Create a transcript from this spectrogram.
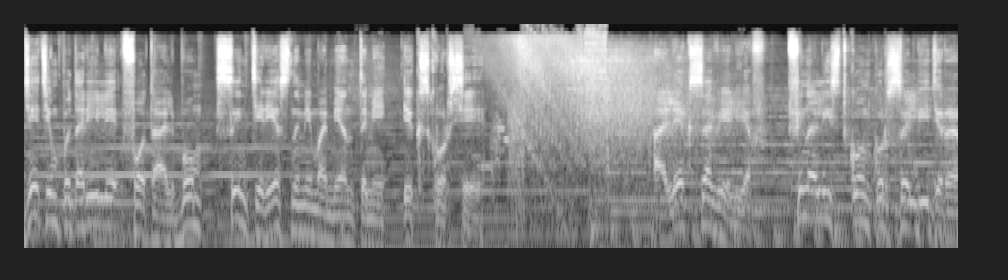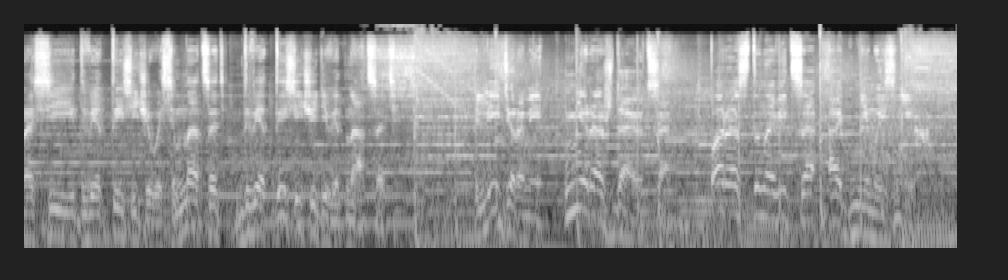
детям подарили фотоальбом с интересными моментами экскурсии. Олег Савельев, финалист конкурса «Лидеры России 2018-2019». Лидерами не рождаются. Пора становиться одним из них –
